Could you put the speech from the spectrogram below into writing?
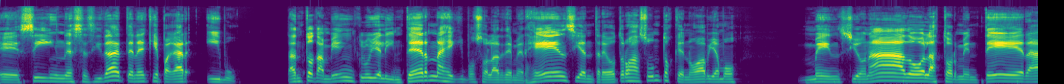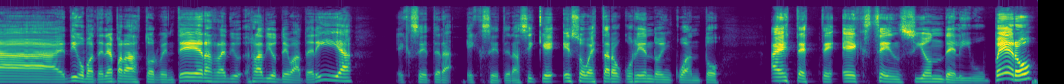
eh, sin necesidad de tener que pagar IBU. Tanto también incluye linternas, equipo solar de emergencia, entre otros asuntos que no habíamos mencionado, las tormenteras, digo, batería para las tormenteras, radios de batería, etcétera, etcétera. Así que eso va a estar ocurriendo en cuanto a esta este, extensión del IBU. Pero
